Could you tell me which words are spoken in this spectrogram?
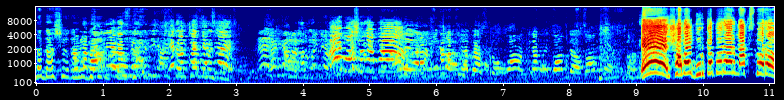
আমরা দর্শক আমরা এ সবাই বুরকা পরো আর মাস্ক পরো।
